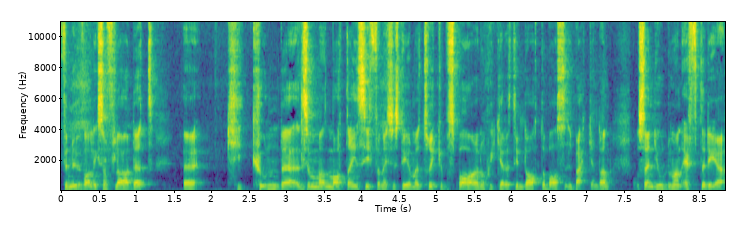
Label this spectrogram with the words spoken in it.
för nu var liksom flödet eh, kunde, liksom man matar in siffrorna i systemet, trycker på sparen och skickar det till en databas i backenden. Och sen gjorde man efter det,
